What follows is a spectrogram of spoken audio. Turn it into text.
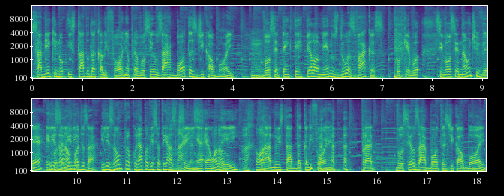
Sabia que no estado da Califórnia, para você usar botas de cowboy, hum. você tem que ter pelo menos duas vacas? Porque vo se você não tiver, eles você vão, não ele, pode usar. Eles vão procurar para ver se eu tenho as vacas. Sim, é, é uma oh, lei oh, oh. lá no estado da Califórnia. para você usar botas de cowboy,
